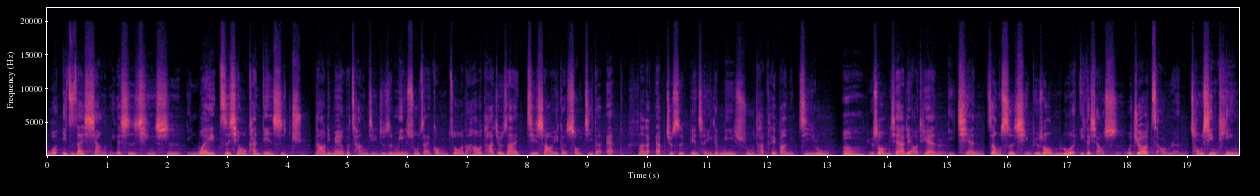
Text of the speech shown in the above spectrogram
我一直在想一个事情，是因为之前我看电视剧，然后里面有个场景就是秘书在工作，然后他就在介绍一个手机的 app。那个 app 就是变成一个秘书，它可以帮你记录。嗯，比如说我们现在聊天，以前这种事情，比如说我们录了一个小时，我就要找人重新听，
